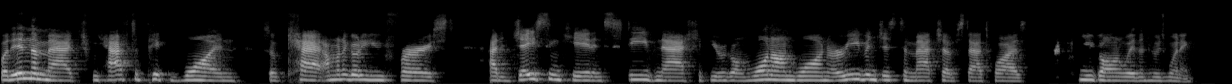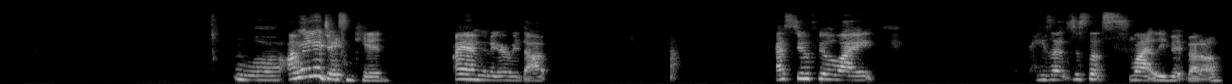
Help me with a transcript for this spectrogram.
But in the match, we have to pick one. So, Cat, I'm going to go to you first. Out of Jason Kidd and Steve Nash, if you were going one on one or even just to match up stats wise, who you going with and who's winning? Well, I'm gonna go Jason Kidd. I am gonna go with that. I still feel like he's like just that slightly bit better.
